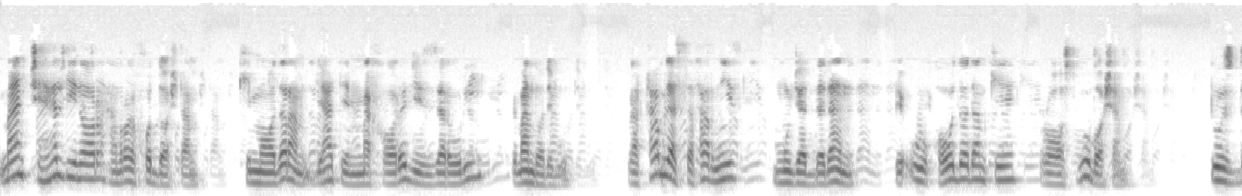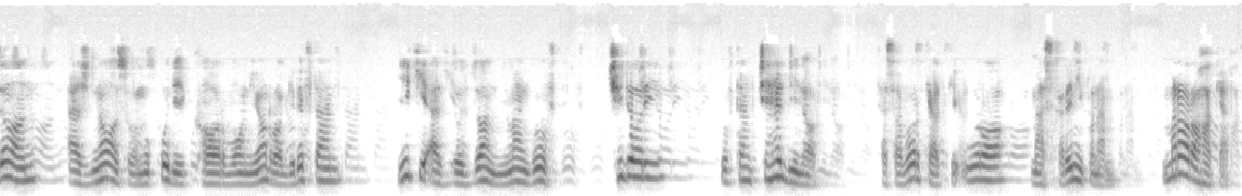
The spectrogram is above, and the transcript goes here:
من چهل دینار همراه خود داشتم که مادرم جهت مخارج ضروری به من داده بود. و قبل از سفر نیز مجددا به او قول دادم که راستگو باشم. دزدان اجناس و نقود کاروانیان را گرفتند. یکی از دزدان من گفت چی داری؟ گفتم چهل دینار. تصور کرد که او را مسخره می کنم مرا رها کرد.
